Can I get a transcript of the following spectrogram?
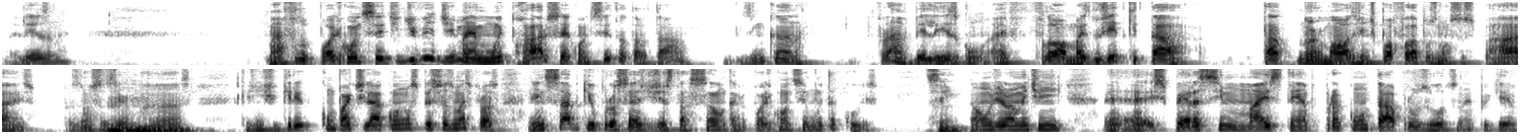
beleza, né? Mas ela falou, pode acontecer de dividir, mas é muito raro isso aí acontecer, tal, tal, tal. Desencana. Falei, ah, beleza. Aí falou, ó, mas do jeito que tá, tá normal, a gente pode falar pros nossos pais, pras nossas uhum. irmãs que a gente queria compartilhar com as pessoas mais próximas. A gente sabe que o processo de gestação, cara, pode acontecer muita coisa. Sim. Então, geralmente, a gente é, é, espera-se mais tempo para contar para os outros, né? Porque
